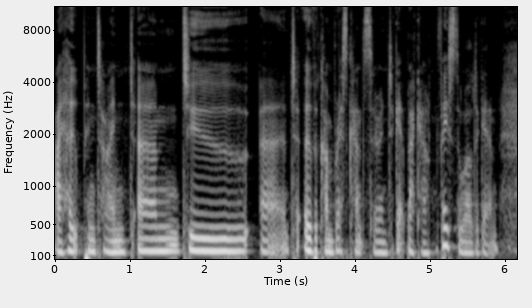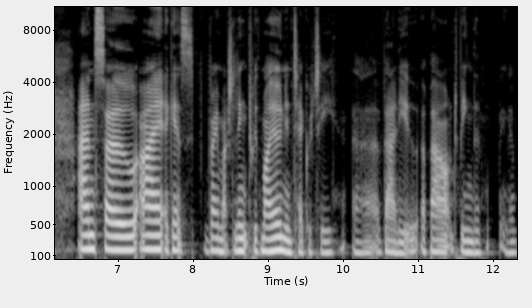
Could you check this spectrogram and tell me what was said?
I hope in time um, to uh, to overcome breast cancer and to get back out and face the world again. And so I, again, it's very much linked with my own integrity uh, value about being the, you know,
